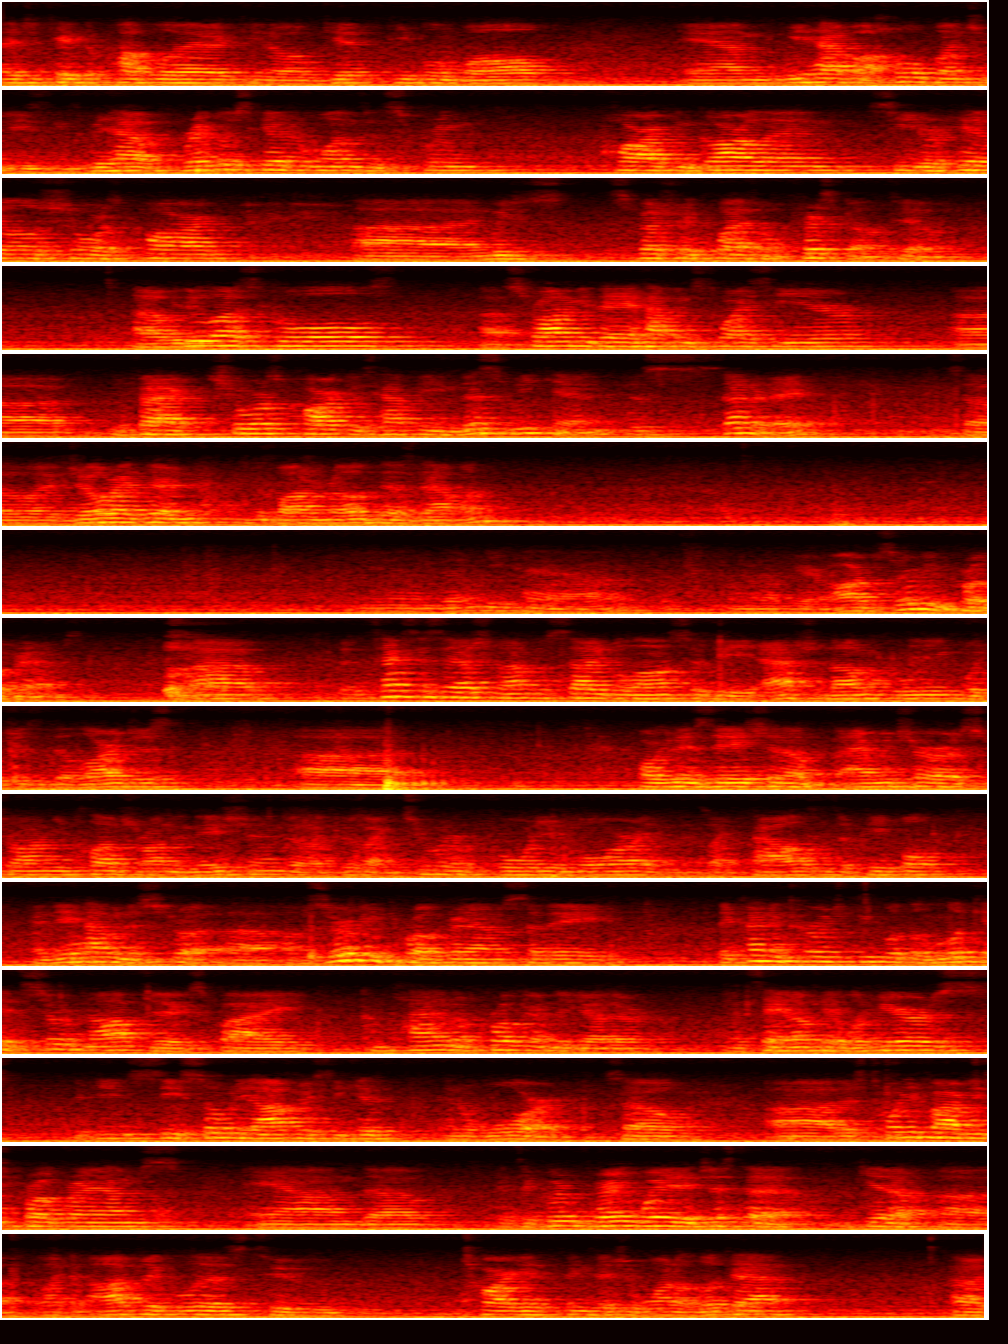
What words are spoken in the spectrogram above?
educate the public, you know, get people involved. And we have a whole bunch of these things. We have regular scheduled ones in Spring Park and Garland, Cedar Hill, Shores Park, uh, and we just special request for Frisco too. Uh, we do a lot of schools. Uh, Astronomy Day happens twice a year. Uh, in fact, Shores Park is happening this weekend, this Saturday. So uh, Joe right there in the bottom row does that one. And then we have, coming up here, our observing programs. Uh, the Texas Astronomical Society belongs to the Astronomical League, which is the largest uh, organization of amateur astronomy clubs around the nation. There like, there's like 240 or more, and it's like thousands of people. And they have an uh, observing program, so they they kind of encourage people to look at certain objects by compiling a program together and saying, okay, well here's if you see so many objects, you get an award. So uh, there's 25 of these programs, and uh, it's a good, great way to just uh, get a uh, like an object list to target things that you want to look at.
